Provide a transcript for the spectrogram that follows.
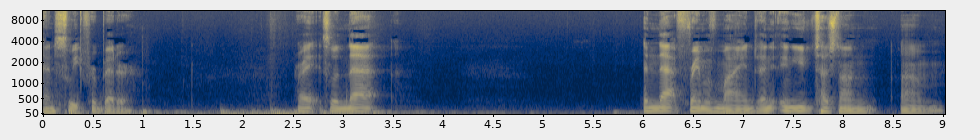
and sweet for bitter. Right, so in that, in that frame of mind, and, and you touched on, um,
